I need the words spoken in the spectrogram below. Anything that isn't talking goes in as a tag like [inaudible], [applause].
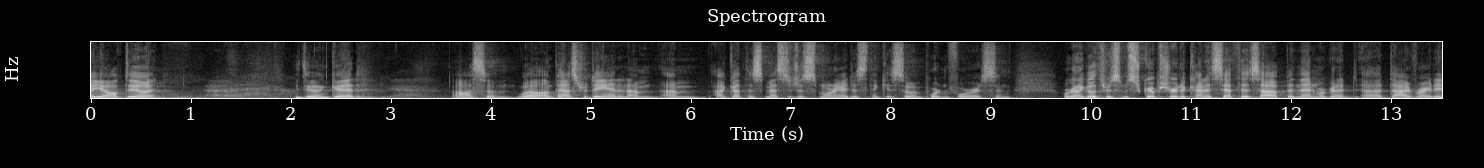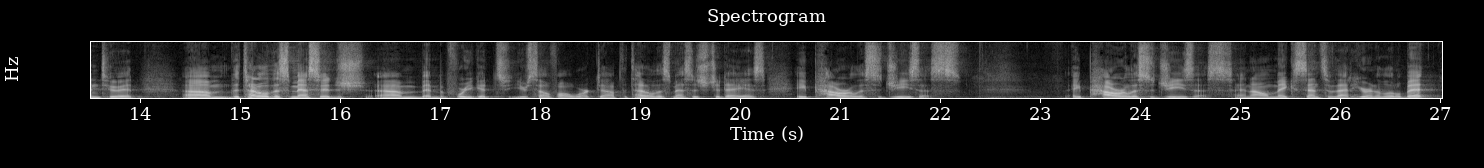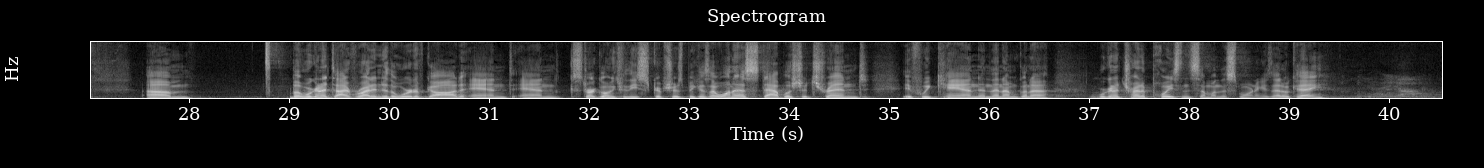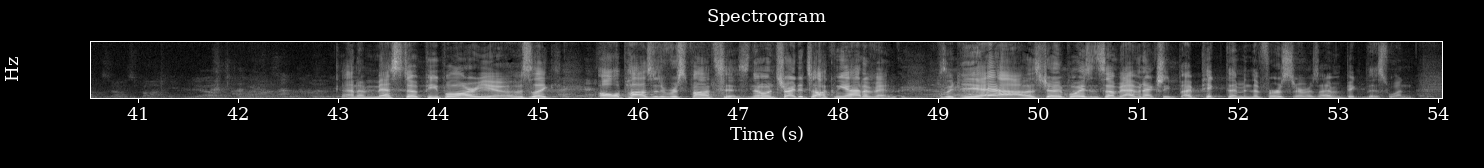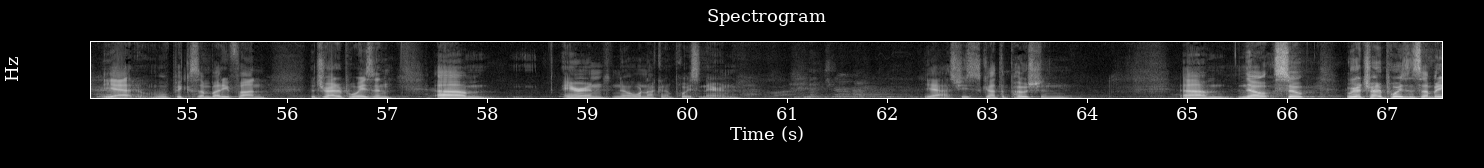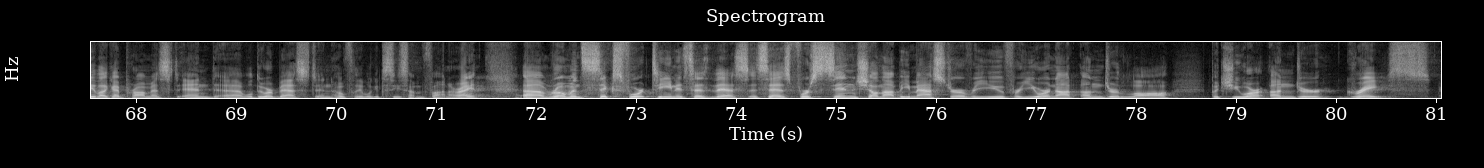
How y'all doing? You doing good? Awesome. Well, I'm Pastor Dan, and I'm, I'm, I got this message this morning I just think is so important for us. And we're going to go through some scripture to kind of set this up, and then we're going to uh, dive right into it. Um, the title of this message, um, and before you get yourself all worked up, the title of this message today is A Powerless Jesus. A Powerless Jesus. And I'll make sense of that here in a little bit. Um, but we're going to dive right into the Word of God and, and start going through these scriptures because I want to establish a trend if we can, and then I'm going to, we're going to try to poison someone this morning. Is that okay? kind of messed up people are you? It was like all positive responses. No one tried to talk me out of it. I was like, yeah, let's try to poison somebody. I haven't actually, I picked them in the first service. I haven't picked this one yet. We'll pick somebody fun to try to poison. Um, Aaron? No, we're not going to poison Aaron. Yeah, she's got the potion. Um, no, so we're going to try to poison somebody like I promised, and uh, we'll do our best, and hopefully we'll get to see something fun, all right? Uh, Romans 6 14, it says this It says, For sin shall not be master over you, for you are not under law, but you are under grace.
